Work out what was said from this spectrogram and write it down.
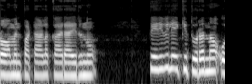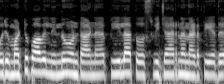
റോമൻ പട്ടാളക്കാരായിരുന്നു. തെരുവിലേക്ക് തുറന്ന ഒരു മട്ടുപാവിൽ നിന്നുകൊണ്ടാണ് പീലാത്തോസ് വിചാരണ നടത്തിയത്.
